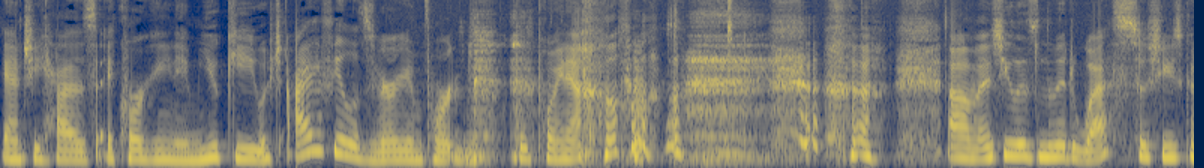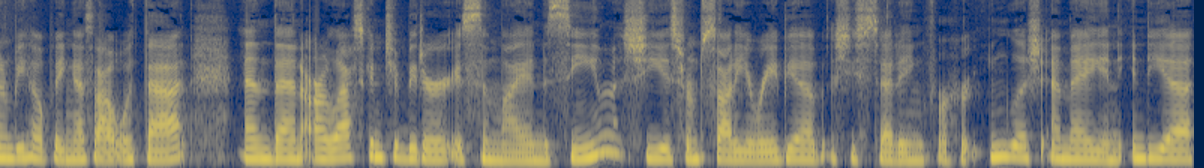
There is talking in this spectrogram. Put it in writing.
and she has a corgi named Yuki, which I feel is very important to point out. um, and she lives in the Midwest, so she's going to be helping us out with that. And then our last contributor is Sumaiyya Naseem. She is from Saudi Arabia, but she's studying for her English MA in India.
